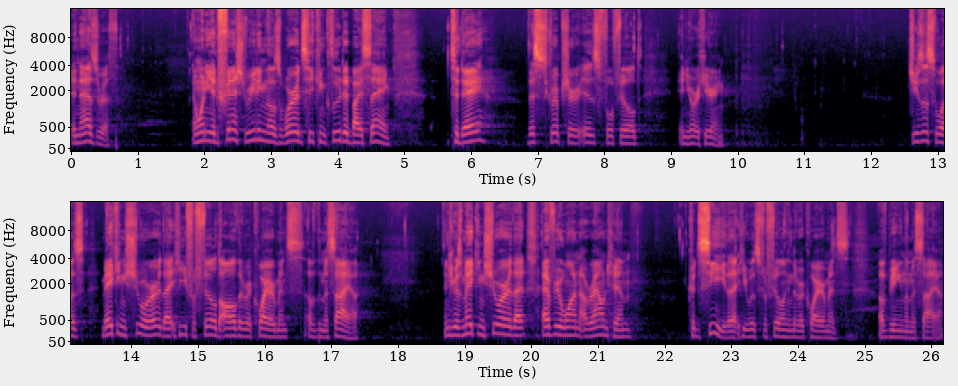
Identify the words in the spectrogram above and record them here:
in Nazareth. And when he had finished reading those words, he concluded by saying, Today, this scripture is fulfilled in your hearing. Jesus was making sure that he fulfilled all the requirements of the Messiah. And he was making sure that everyone around him could see that he was fulfilling the requirements of being the Messiah.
